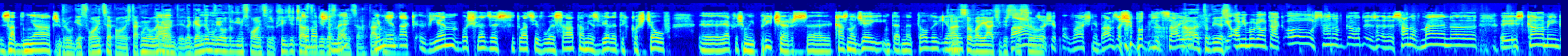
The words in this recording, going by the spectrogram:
y, za dnia. Czy... Drugie słońce ponoć, tak mówią tak. legendy. Legendy mówią o drugim słońcu, że przyjdzie czas Zobaczymy. drugiego słońca. Tak Niemniej jednak wiem, bo śledzę sytuację w USA, tam jest wiele tych kościołów, y, jak to się mówi, preachers, y, kaznodziei internetowych i oni Ale są wariaci, wiesz, bardzo co, się, właśnie, bardzo się podniecają a, to wiesz... i oni mówią tak, oh, son of God, son of man is coming,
